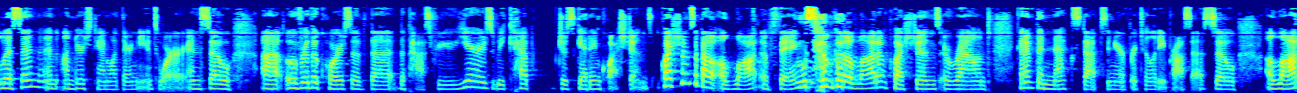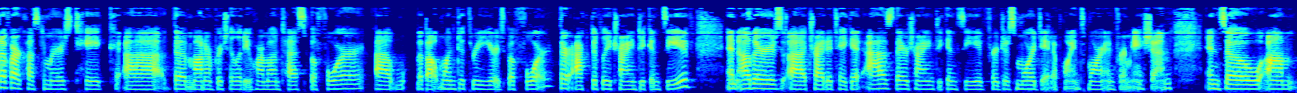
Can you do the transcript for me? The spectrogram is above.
listen and understand what their needs were. And so uh, over the course of the, the past few years, we kept just getting questions, questions about a lot of things, but a lot of questions around kind of the next steps in your fertility process. So a lot of our customers take uh, the modern fertility hormone test before uh, about one to three years before they're actively trying to conceive, and others uh, try to take it as they're trying to conceive for just more data points, more information. And so um,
